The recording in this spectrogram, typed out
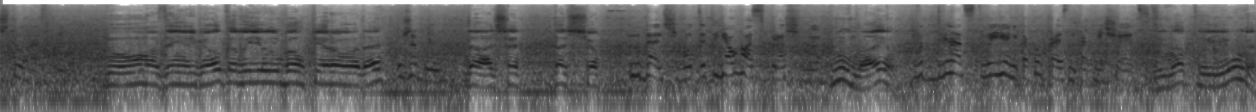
Что у нас будет? Ну, у нас День ребенка в июне был первого, был. Дальше. Дальше что? Ну, дальше. Вот это я у вас спрашиваю. Не знаю. Вот 12 июня какой праздник отмечается? 12 июня?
